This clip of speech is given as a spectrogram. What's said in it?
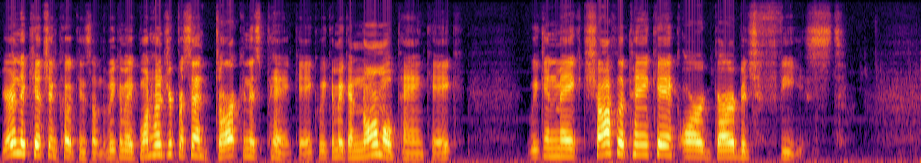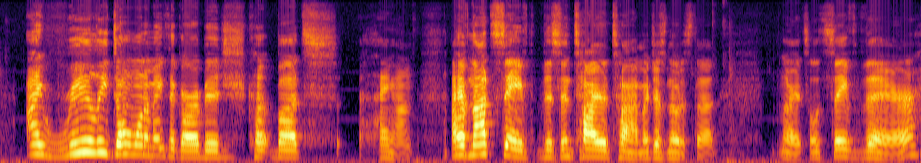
You're in the kitchen cooking something. We can make 100% darkness pancake. We can make a normal pancake. We can make chocolate pancake or garbage feast. I really don't want to make the garbage cut, but hang on. I have not saved this entire time. I just noticed that. Alright, so let's save there.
